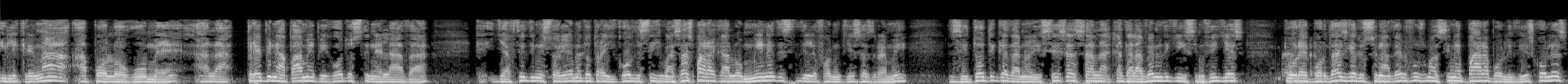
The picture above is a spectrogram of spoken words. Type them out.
ειλικρινά απολογούμε, αλλά πρέπει να πάμε επιγόντως στην Ελλάδα ε, για αυτή την ιστορία με το τραγικό δυστύχημα. Σας παρακαλώ, μείνετε στην τηλεφωνική σας γραμμή, ζητώ την κατανοησή σας, αλλά καταλαβαίνετε και οι συνθήκες του ρεπορτάζ για τους συναδέλφους μας είναι πάρα πολύ δύσκολες,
